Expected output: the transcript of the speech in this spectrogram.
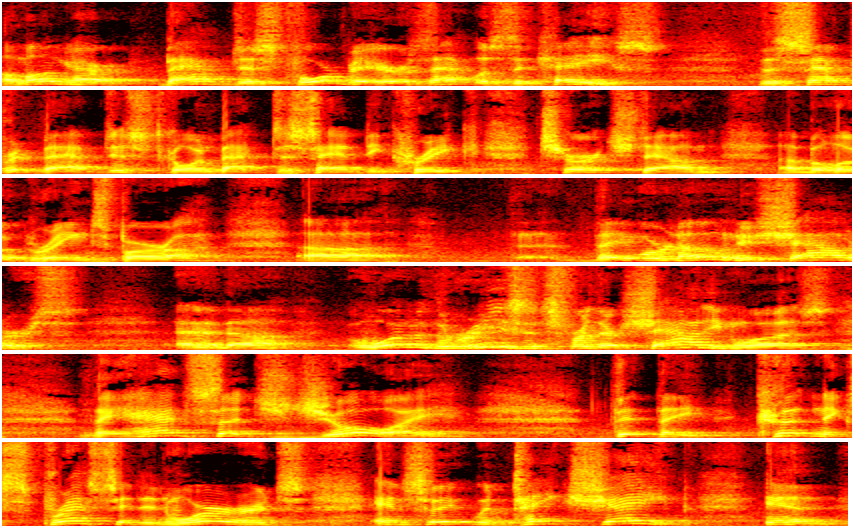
among our Baptist forebears, that was the case the separate Baptist, going back to Sandy Creek Church down uh, below Greensboro. Uh, they were known as shouters. And uh, one of the reasons for their shouting was they had such joy that they couldn't express it in words, and so it would take shape in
